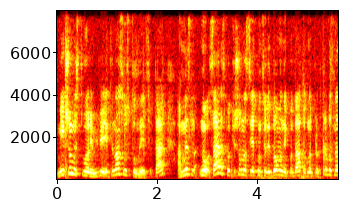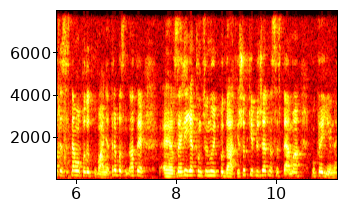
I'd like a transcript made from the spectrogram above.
ми, якщо ми створюємо як фінансову столицю, так? А ми ну, зараз, поки що в нас є консолідований податок, наприклад, треба знати систему оподаткування, треба знати е, взагалі, як функціонують податки, що таке бюджетна система України.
